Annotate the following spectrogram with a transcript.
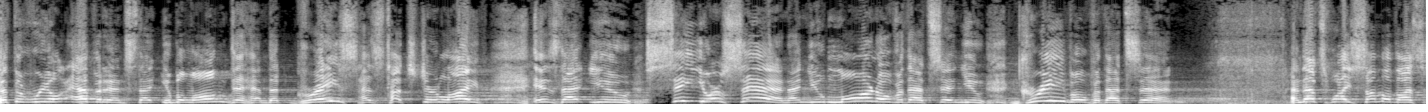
That the real evidence that you belong to Him, that grace has touched your life, is that you see your sin and you mourn over that sin, you grieve over that sin. And that's why some of us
